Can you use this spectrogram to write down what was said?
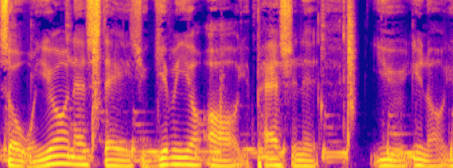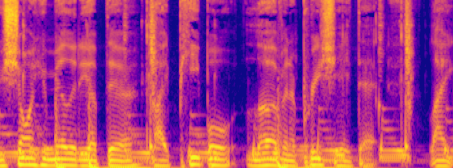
So when you're on that stage, you're giving your all, you're passionate, you you know, you're showing humility up there. Like people love and appreciate that. Like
